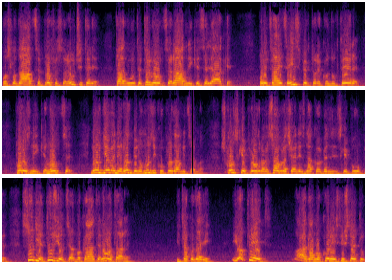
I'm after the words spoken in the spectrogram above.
poslodavce, profesore, učitelje, tagute, trgovce, radnike, seljake, policajice, inspektore, konduktere, poreznike, lovce, neodjevene rodbinu, muziku u prodavnicama, školske programe, saobraćajne znakove, benzinske pumpe, sudije, tužioce, advokate, novotare i tako dalje. I opet vagamo koristi štetu.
